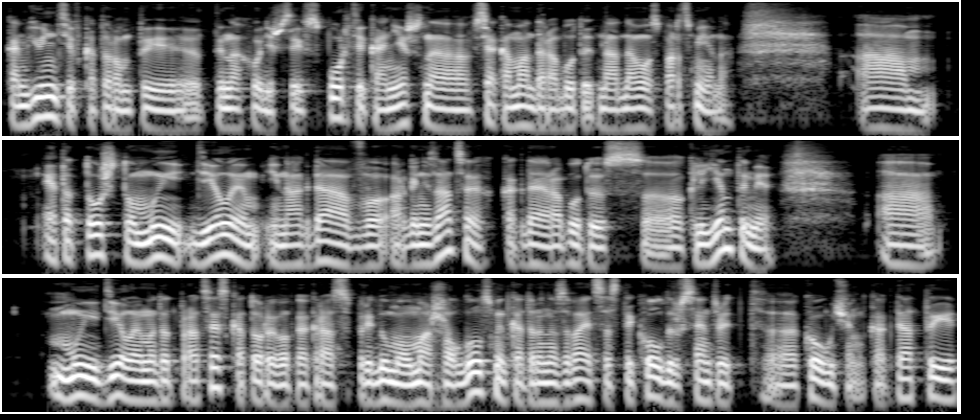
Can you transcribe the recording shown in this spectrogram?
комьюнити, в котором ты, ты находишься. И в спорте, конечно, вся команда работает на одного спортсмена. Это то, что мы делаем иногда в организациях, когда я работаю с э, клиентами а, мы делаем этот процесс, который вот как раз придумал Маршал Голдсмит, который называется stakeholder-centered э, coaching, когда ты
